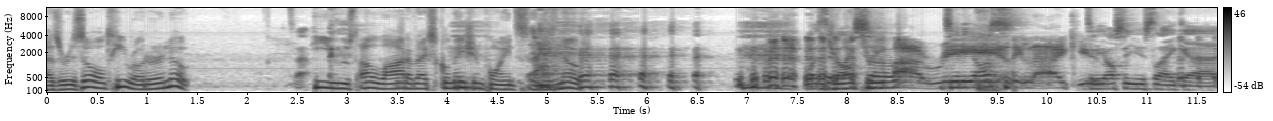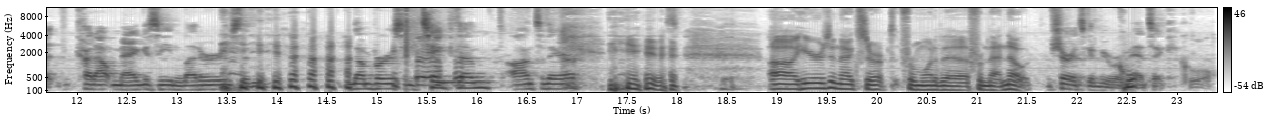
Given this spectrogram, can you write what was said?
As a result, he wrote her a note. Ah. He used a lot of exclamation points in his note. Was it you like to also? I Did he also- like you. Did he also use like uh, cut out magazine letters and numbers and tape them onto there? Uh, here's an excerpt from one of the from that note. I'm sure it's going to be romantic. cool.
